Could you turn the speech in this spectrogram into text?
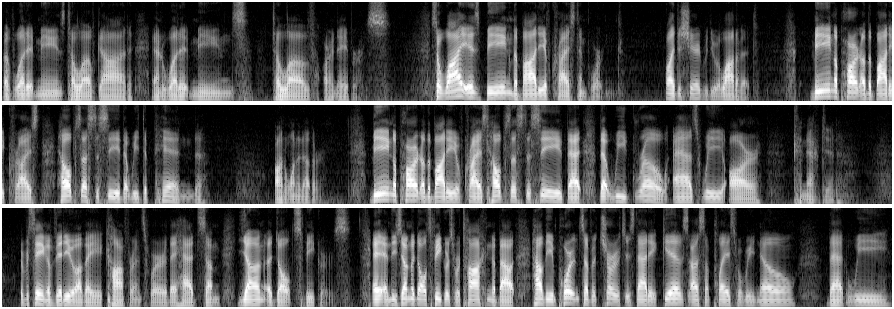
of what it means to love God and what it means to love our neighbors. So, why is being the body of Christ important? Well, I just shared with you a lot of it being a part of the body of Christ helps us to see that we depend on one another. Being a part of the body of Christ helps us to see that, that we grow as we are connected. I remember seeing a video of a conference where they had some young adult speakers. And, and, these young adult speakers were talking about how the importance of a church is that it gives us a place where we know that we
